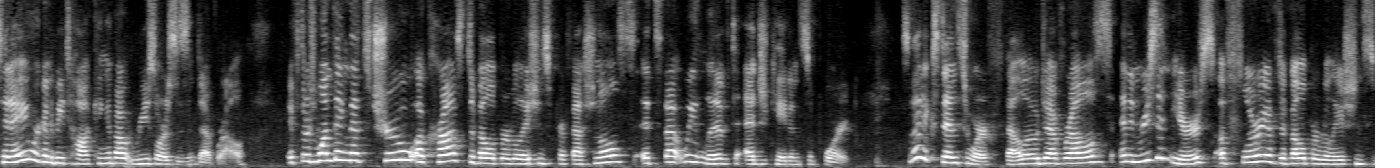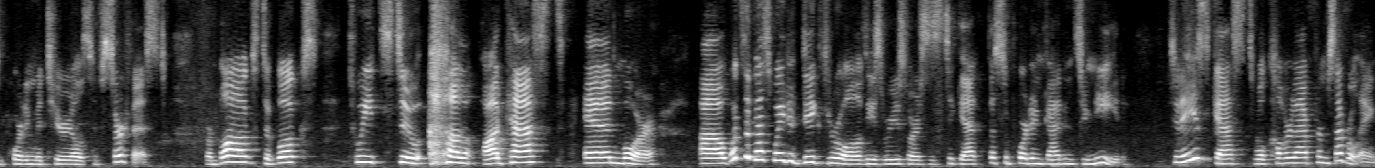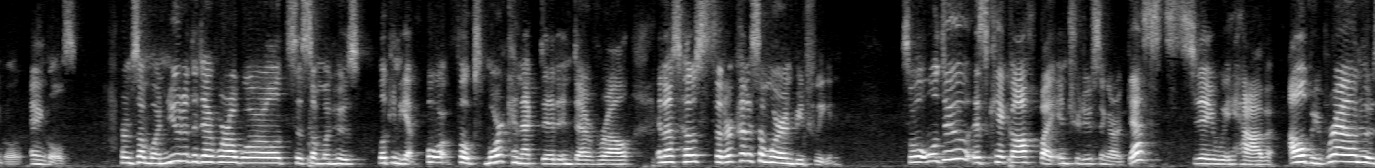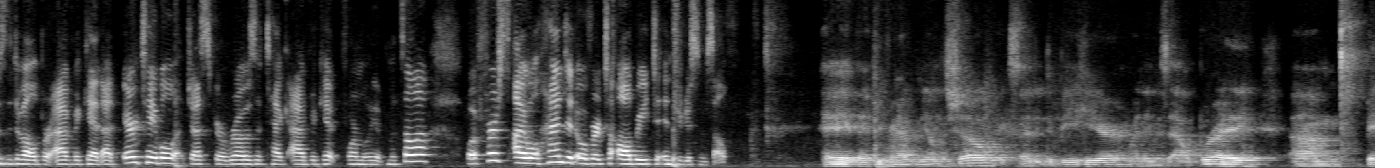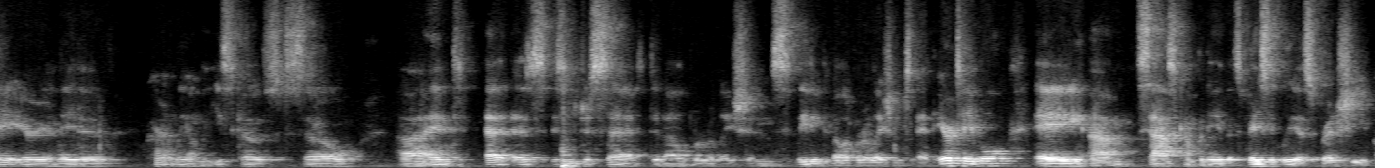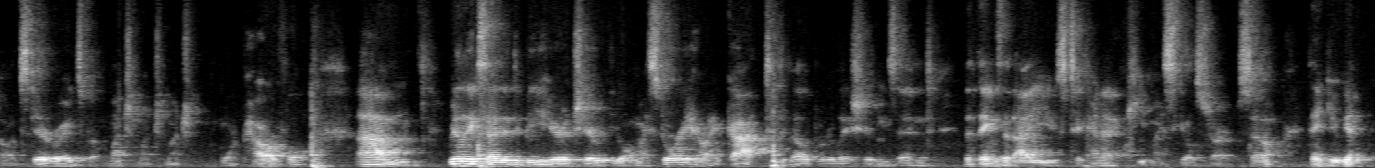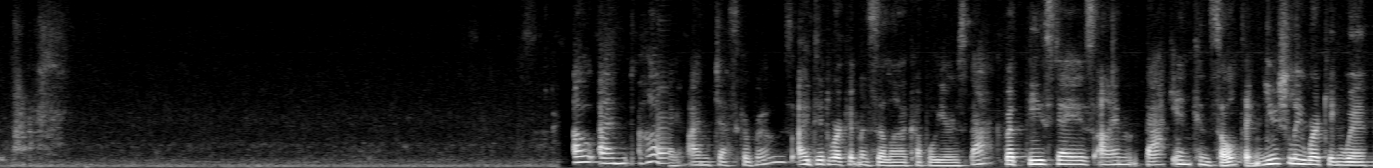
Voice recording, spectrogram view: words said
Today we're going to be talking about resources in DevRel. If there's one thing that's true across developer relations professionals, it's that we live to educate and support. So that extends to our fellow DevRels. And in recent years, a flurry of developer relations supporting materials have surfaced, from blogs to books, tweets to um, podcasts, and more. Uh, what's the best way to dig through all of these resources to get the support and guidance you need? Today's guests will cover that from several angle, angles. From someone new to the DevRel world to someone who's looking to get fo- folks more connected in DevRel, and us hosts that are kind of somewhere in between. So, what we'll do is kick off by introducing our guests. Today we have Albrie Brown, who's the developer advocate at Airtable, Jessica Rose, a tech advocate formerly of Mozilla. But first, I will hand it over to Albrie to introduce himself. Hey, thank you for having me on the show. Excited to be here. My name is Al Bray, um, Bay Area native, currently on the East Coast. So, uh, and as, as you just said, developer relations, leading developer relations at Airtable, a um, SaaS company that's basically a spreadsheet on steroids, but much, much, much more powerful. Um, really excited to be here and share with you all my story, how I got to developer relations and the things that I use to kind of keep my skills sharp. So thank you again. Oh, and hi, I'm Jessica Rose. I did work at Mozilla a couple years back, but these days I'm back in consulting, usually working with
